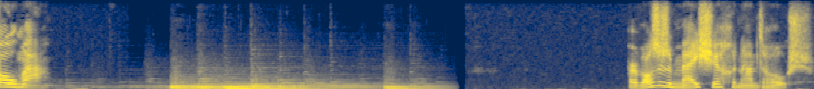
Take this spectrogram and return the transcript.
coma. Er was eens een meisje genaamd Roos.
